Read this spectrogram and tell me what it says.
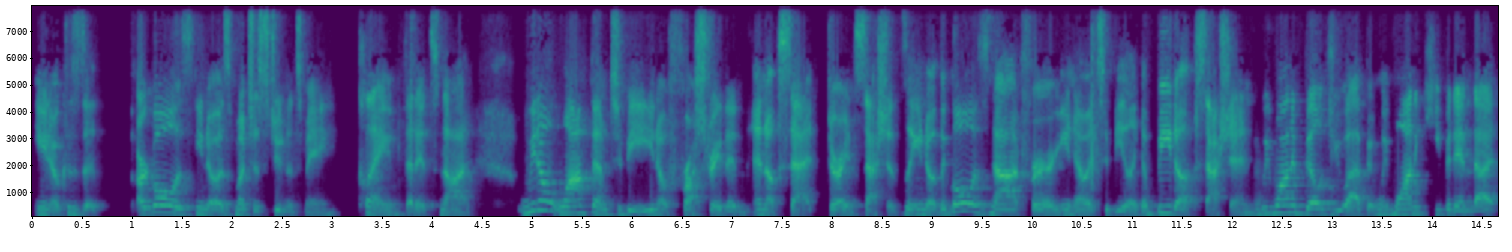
You know, because our goal is, you know, as much as students may claim that it's not, we don't want them to be, you know, frustrated and upset during sessions. You know, the goal is not for, you know, it to be like a beat up session. We want to build you up and we want to keep it in that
